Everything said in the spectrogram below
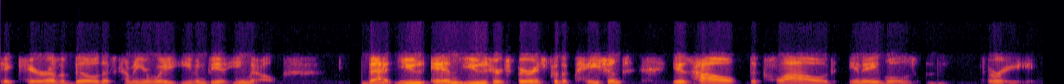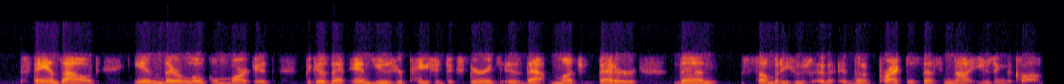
take care of a bill that's coming your way even via email. That you end user experience for the patient is how the cloud enables or stands out in their local market because that end user patient experience is that much better than somebody who's in a practice that's not using the cloud.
